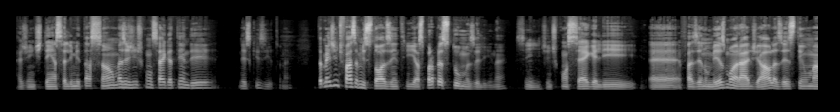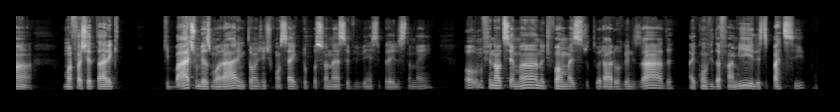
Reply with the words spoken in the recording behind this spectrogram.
a gente tem essa limitação, mas a gente consegue atender nesse quesito, né. Também a gente faz amistosa entre as próprias turmas ali, né? Sim. A gente consegue ali é, fazer no mesmo horário de aula, às vezes tem uma, uma faixa etária que, que bate o mesmo horário, então a gente consegue proporcionar essa vivência para eles também ou no final de semana, de forma mais estruturada, organizada. Aí convida a família, eles participam.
